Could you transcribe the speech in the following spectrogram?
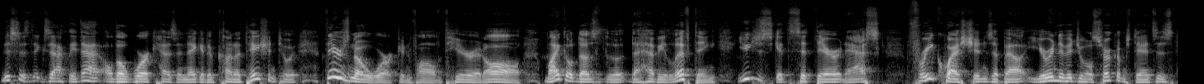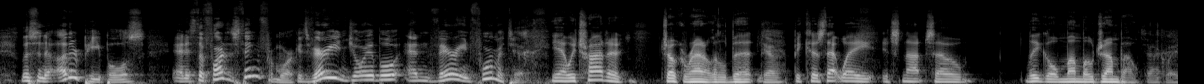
this is exactly that. Although work has a negative connotation to it, there's no work involved here at all. Michael does the, the heavy lifting. You just get to sit there and ask free questions about your individual circumstances, listen to other people's, and it's the farthest thing from work. It's very enjoyable and very informative. Yeah, we try to joke around a little bit Yeah. because that way it's not so legal mumbo jumbo. Exactly.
